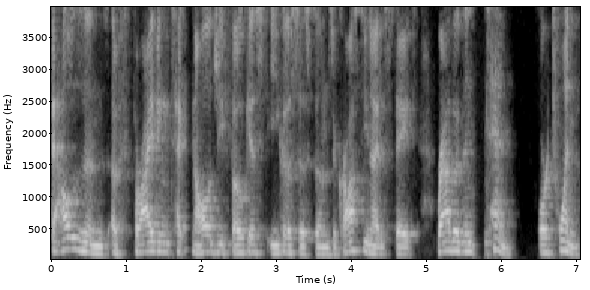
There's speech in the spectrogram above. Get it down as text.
thousands of thriving technology focused ecosystems across the United States rather than 10 or 20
